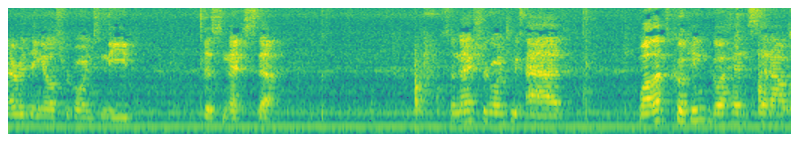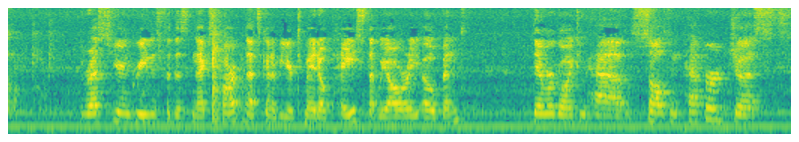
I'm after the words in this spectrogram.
everything else we're going to need this next step. So next you're going to add, while that's cooking, go ahead and set out the rest of your ingredients for this next part. That's going to be your tomato paste that we already opened. Then we're going to have salt and pepper, just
